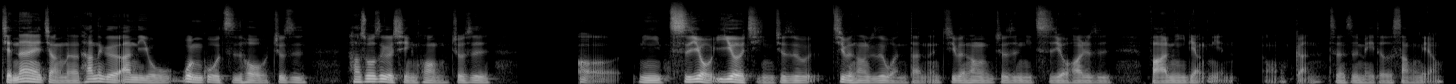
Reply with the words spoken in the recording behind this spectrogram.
简单来讲呢，他那个案例我问过之后，就是他说这个情况就是。呃，你持有一二级，就是基本上就是完蛋了。基本上就是你持有的话，就是罚你两年哦，干，真的是没得商量，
